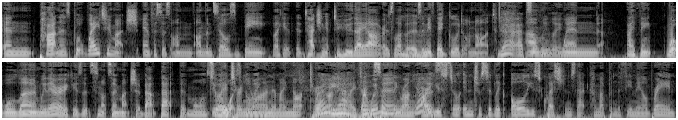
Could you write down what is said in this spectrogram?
and partners put way too much emphasis on on themselves being like attaching it to who they are as lovers mm-hmm. and if they're good or not yeah absolutely um, when I think what we'll learn with Eric is it's not so much about that, but more do so I what's turn going you on? Am I not turning right, on? Yeah. Have I done women, something wrong? yes. Are you still interested? Like all these questions that come up in the female brain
